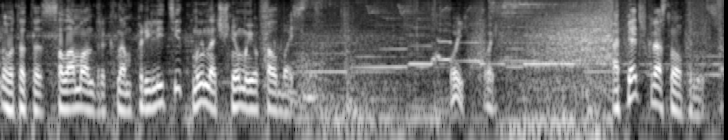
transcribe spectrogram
вот эта саламандра к нам прилетит, мы начнем ее колбасить. Ой, ой. Опять в красного принца.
